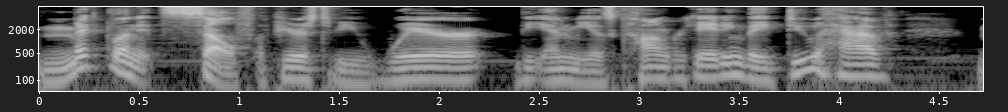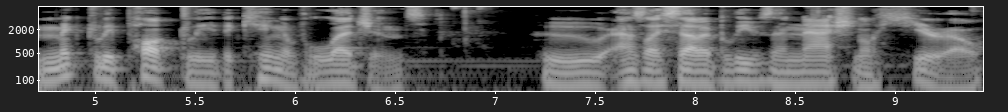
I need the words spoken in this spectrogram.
Mictlan itself appears to be where the enemy is congregating. They do have Mictlantecuhtli, the King of Legends, who, as I said, I believe is a national hero.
